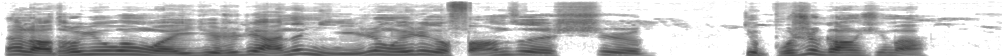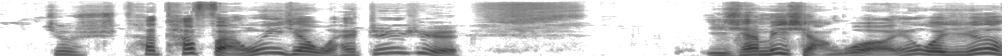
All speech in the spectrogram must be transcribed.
那老头又问我一句是这样，那你认为这个房子是就不是刚需吗？就是他他反问一下，我还真是以前没想过，因为我觉得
